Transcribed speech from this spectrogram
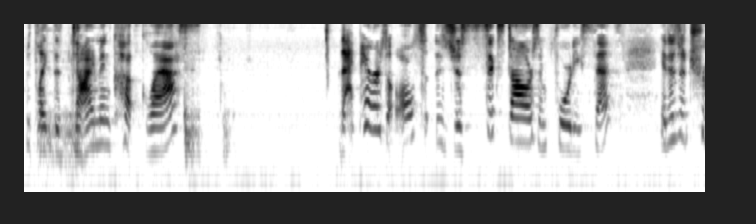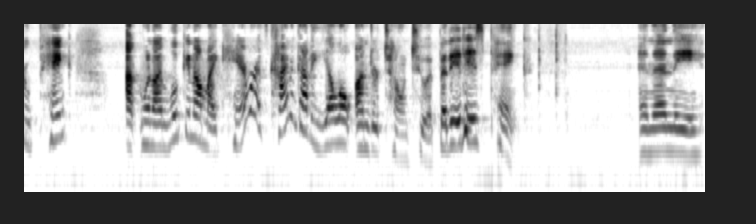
with like the diamond cut glass. That pair is also is just $6.40. It is a true pink. Uh, when I'm looking on my camera, it's kind of got a yellow undertone to it, but it is pink. And then the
